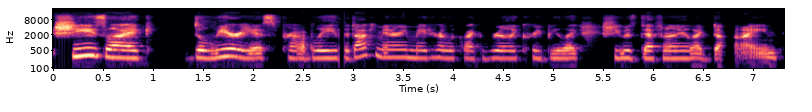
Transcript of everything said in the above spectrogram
she's like delirious, probably. The documentary made her look like really creepy, like she was definitely like dying,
